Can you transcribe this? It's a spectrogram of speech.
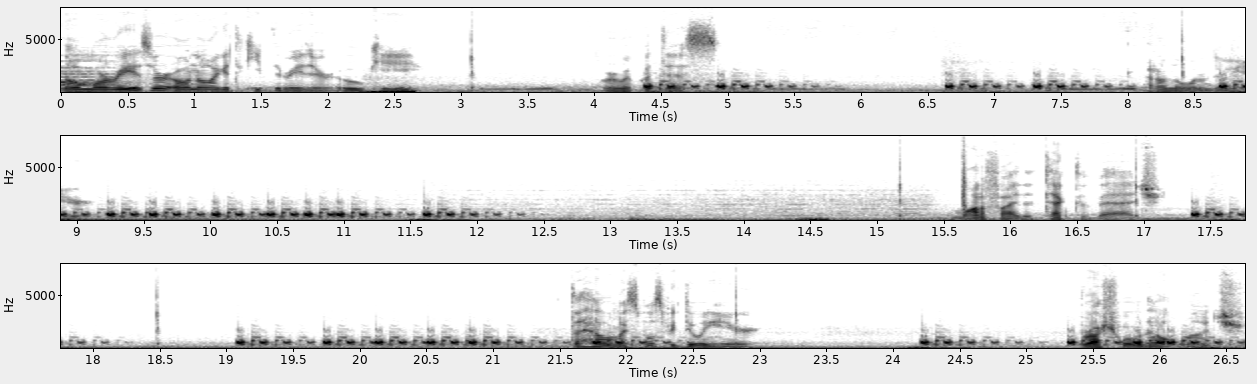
No more razor? Oh no, I get to keep the razor. Okay. Where do I put this? I don't know what I'm doing here. Modify the detective badge. The hell am I supposed to be doing here? Brush won't help much.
